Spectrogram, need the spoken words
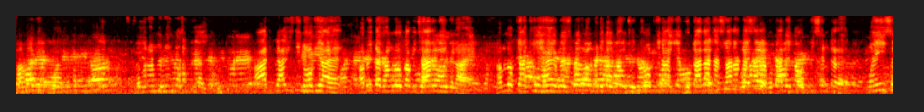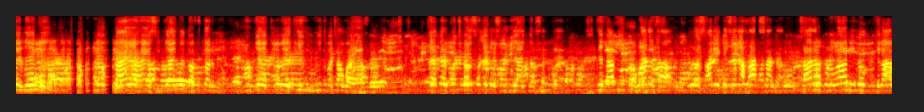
আমাদের প্রতিনিধি দল आज बाईस दिन हो गया है। अभी तक हम लोग का विचार नहीं मिला है। हम लोग क्या किए हैं वेस्ट बंगाल मेडिकल काउंसिल जो कि ये घोटाला का, सारा का सारा घोटाले का ओपी सेंटर है। वहीं से लेके हम लोग आए हैं सीबीआई के दफ्तर में, क्योंकि एक ही उम्मीद बचा हुआ है हम लोग के बीच में, कि अगर कुछ कर सके तो सीबीआई कर सकते हैं। जितना भी प्रमाण था, पूरा सारे के सारे हादसा का, सारा प्रमाण ये लोग खिलाफ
